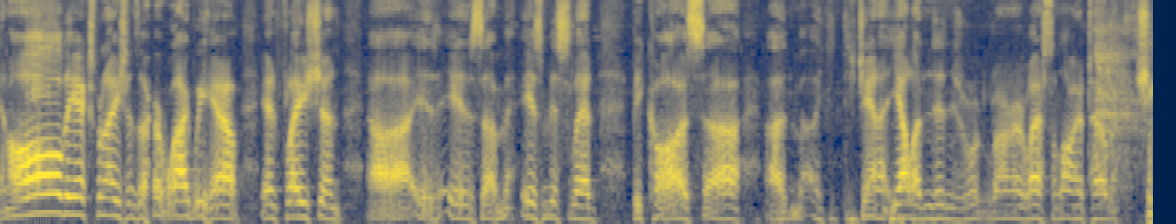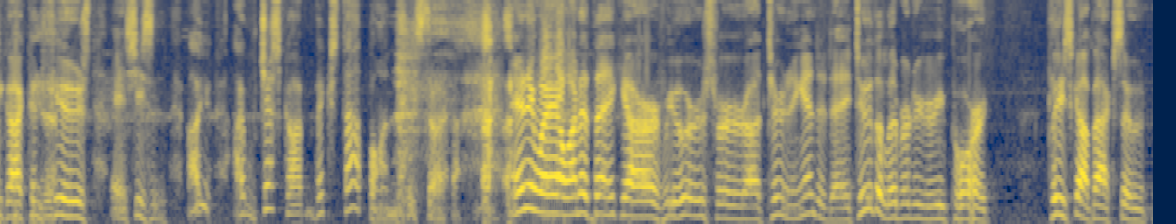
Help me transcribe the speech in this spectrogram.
and all the explanations are why we have inflation uh, is, is, um, is misled because uh, uh, Janet Yellen didn't learn her lesson long enough. She got confused yeah. and she said, I, I just got mixed up on this. anyway, I want to thank our viewers for uh, tuning in today to the Liberty Report. Please come back soon.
